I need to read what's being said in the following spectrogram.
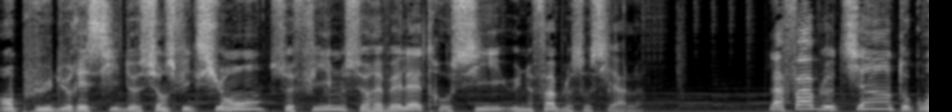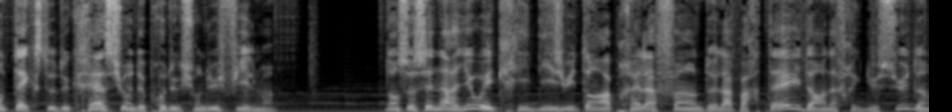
En plus du récit de science-fiction, ce film se révèle être aussi une fable sociale. La fable tient au contexte de création et de production du film. Dans ce scénario écrit 18 ans après la fin de l'apartheid en Afrique du Sud,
